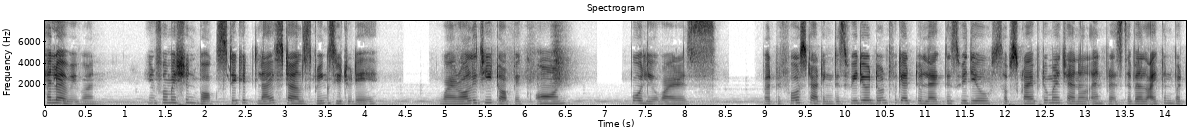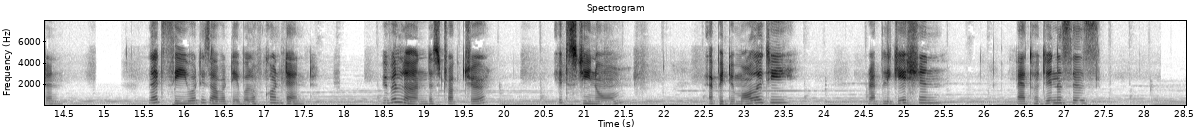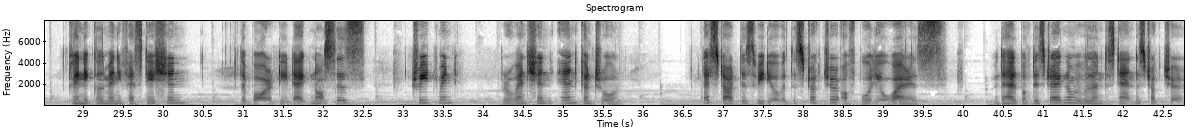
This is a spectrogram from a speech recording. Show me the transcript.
Hello everyone. Information box ticket lifestyles brings you today virology topic on poliovirus. But before starting this video, don't forget to like this video, subscribe to my channel and press the bell icon button. Let's see what is our table of content. We will learn the structure, its genome, epidemiology, replication, pathogenesis, clinical manifestation, laboratory diagnosis, treatment, prevention, and control. Let's start this video with the structure of poliovirus. With the help of this diagram, we will understand the structure.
